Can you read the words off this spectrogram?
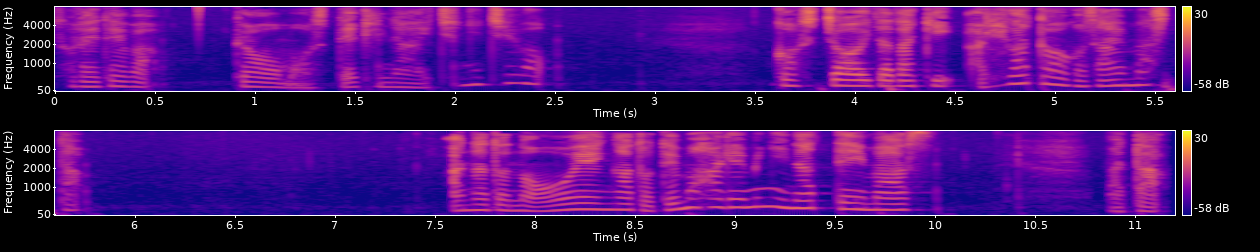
それでは今日も素敵な一日を。ご視聴いただきありがとうございました。あなたの応援がとても励みになっています。また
